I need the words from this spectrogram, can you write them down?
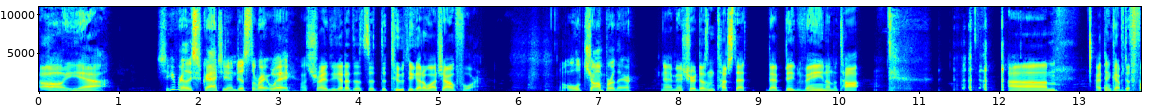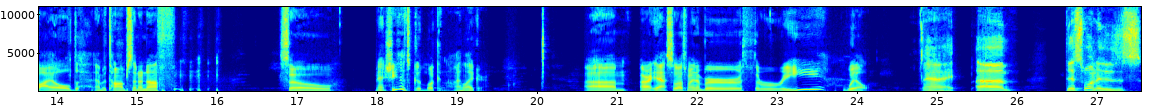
Oh yeah, she can really scratch you in just the right way. that's right. You got to that's the, the tooth you got to watch out for. Old chomper there. Yeah, make sure it doesn't touch that that big vein on the top. um, I think I've defiled Emma Thompson enough. so, man, she's just good looking. though. I like her. Um, all right, yeah. So that's my number three. Will. All right. Um, this one is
